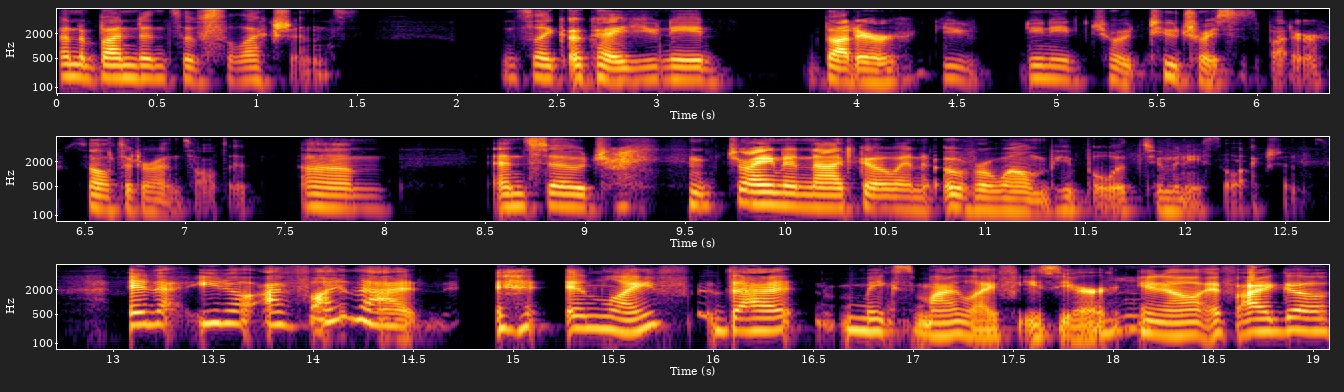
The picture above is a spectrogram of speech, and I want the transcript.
an abundance of selections. It's like okay, you need butter, you you need cho- two choices of butter, salted or unsalted. Um, and so try, trying to not go and overwhelm people with too many selections. And, you know, I find that in life, that makes my life easier. Mhm. You know, if I go,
